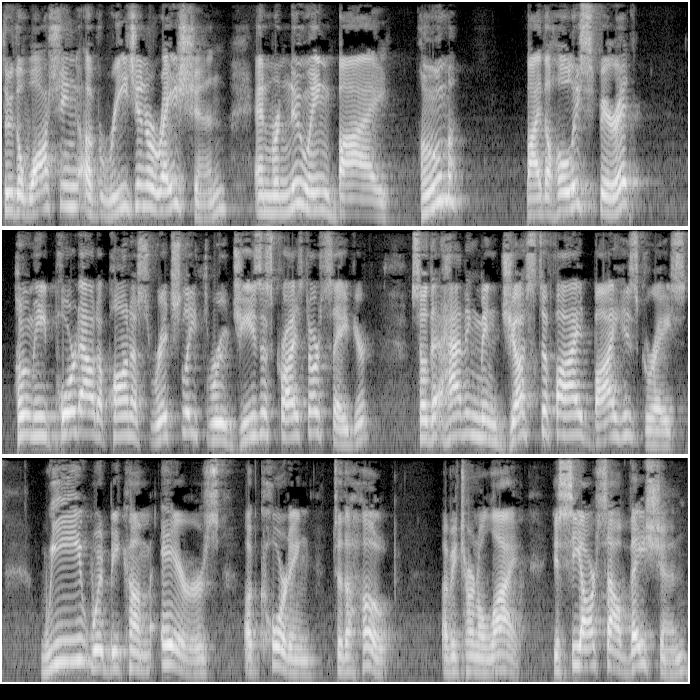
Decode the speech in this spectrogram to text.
through the washing of regeneration and renewing by whom? By the Holy Spirit, whom He poured out upon us richly through Jesus Christ our Savior, so that having been justified by His grace, we would become heirs according to the hope of eternal life. You see, our salvation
